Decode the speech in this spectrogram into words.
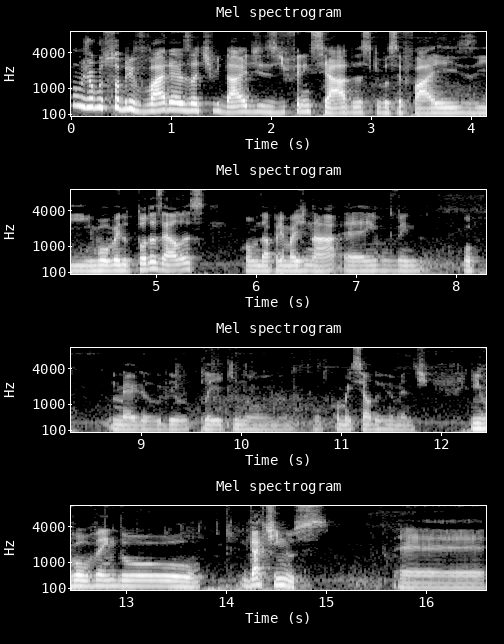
É um jogo sobre várias atividades diferenciadas que você faz e envolvendo todas elas, como dá pra imaginar, é envolvendo. Opa, merda, eu dei o play aqui no, no comercial do Humanity. Envolvendo gatinhos. É.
